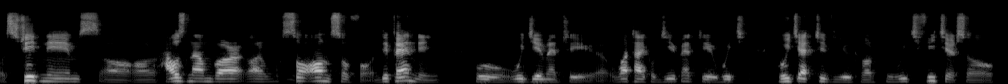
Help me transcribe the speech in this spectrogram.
or street names or, or, house number or so on and so forth depending who which geometry uh, what type of geometry which which attribute or which features or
